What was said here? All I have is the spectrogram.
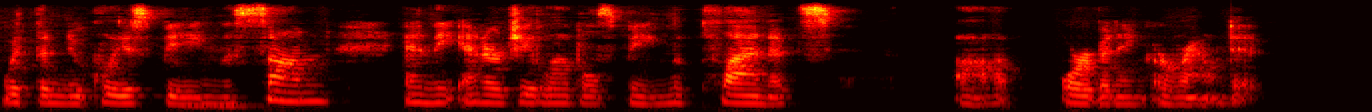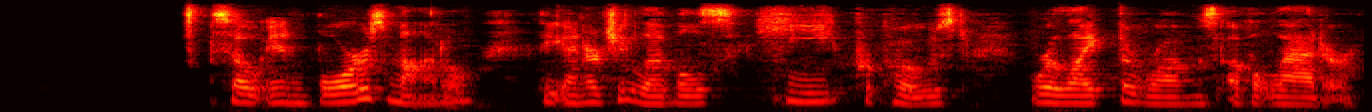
with the nucleus being the sun and the energy levels being the planets uh, orbiting around it. So in Bohr's model, the energy levels he proposed were like the rungs of a ladder,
